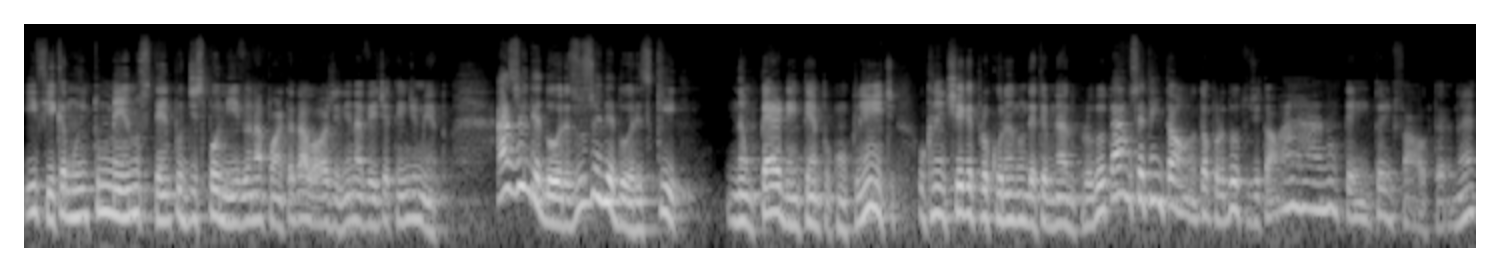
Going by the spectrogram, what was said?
E fica muito menos tempo disponível na porta da loja, ali na vez de atendimento. As vendedoras, os vendedores que não perdem tempo com o cliente, o cliente chega procurando um determinado produto, ah, você tem então tal produto de tal? Ah, não tem, estou em falta, né?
